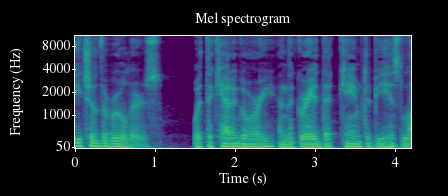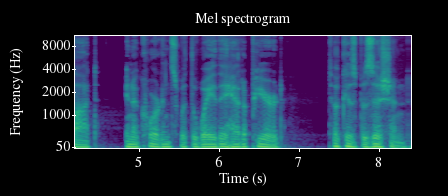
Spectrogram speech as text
Each of the rulers, with the category and the grade that came to be his lot in accordance with the way they had appeared, took his position,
